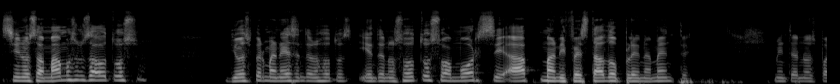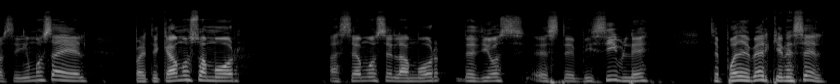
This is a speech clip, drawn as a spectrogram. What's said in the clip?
si nos amamos unos a otros, Dios permanece entre nosotros y entre nosotros su amor se ha manifestado plenamente. Mientras nos perseguimos a Él, practicamos su amor, hacemos el amor de Dios este, visible, se puede ver quién es Él.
